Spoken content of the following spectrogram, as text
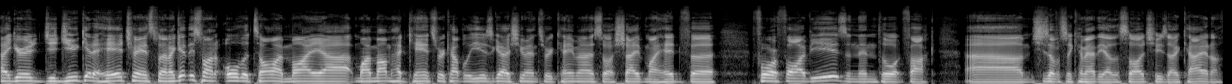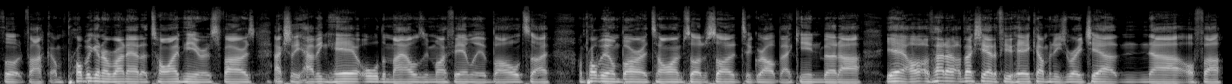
Hey, Guru, did you get a hair transplant? I get this one all the time. My uh, my mum had cancer a couple of years ago. She went through chemo, so I shaved my head for four or five years, and then thought, fuck. Um, she's obviously come out the other side. She's okay, and I thought, fuck, I'm probably going to run out of time here as far as actually having hair. All the males in my family are bald, so I'm probably on borrowed time. So I decided to grow it back in. But uh, yeah, I've had a, I've actually had a few hair companies reach out and uh, offer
